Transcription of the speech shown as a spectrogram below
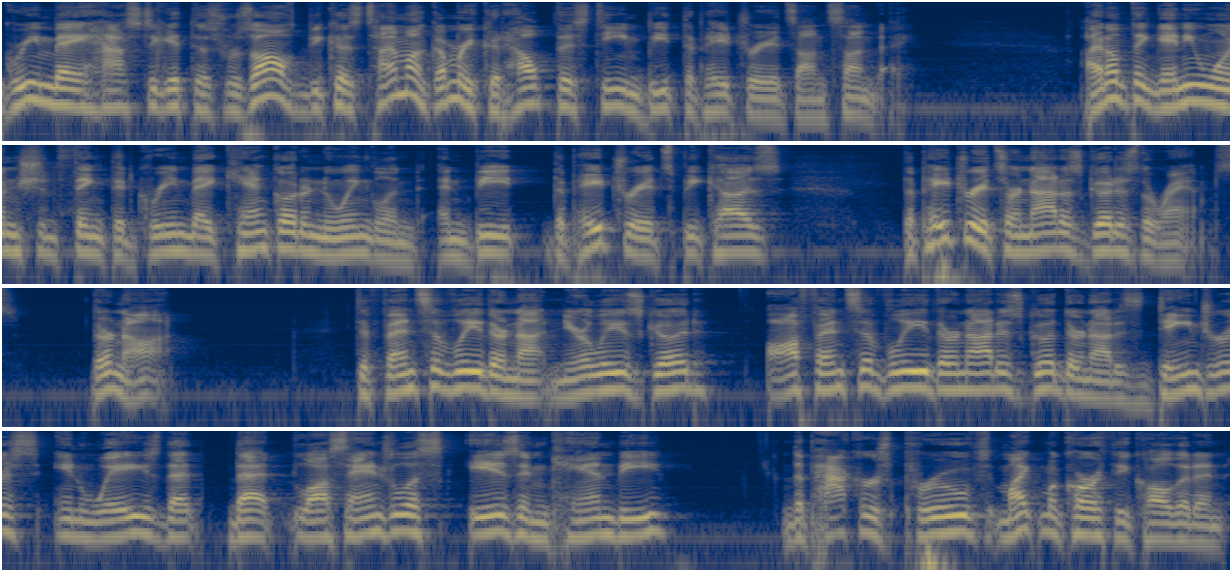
Green Bay has to get this resolved because Ty Montgomery could help this team beat the Patriots on Sunday. I don't think anyone should think that Green Bay can't go to New England and beat the Patriots because the Patriots are not as good as the Rams. They're not. Defensively, they're not nearly as good. Offensively, they're not as good. They're not as dangerous in ways that that Los Angeles is and can be. The Packers proved Mike McCarthy called it an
